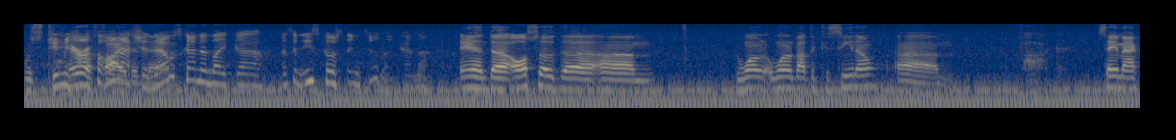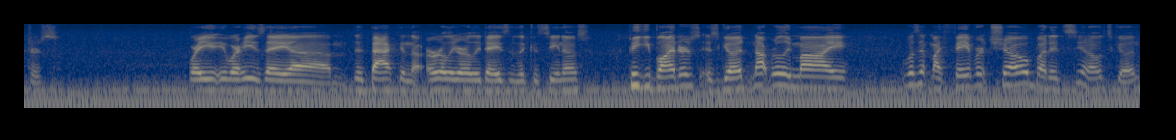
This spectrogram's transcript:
was Jimmy Hoffa, terrified all that of shit. them. That was kind of like uh, that's an East Coast thing too, like kind of. and uh, also the um, the one one about the casino. Um, fuck, same actors. Where he where he's a um, back in the early early days of the casinos. Peaky Blinders is good. Not really my wasn't my favorite show, but it's you know it's good.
